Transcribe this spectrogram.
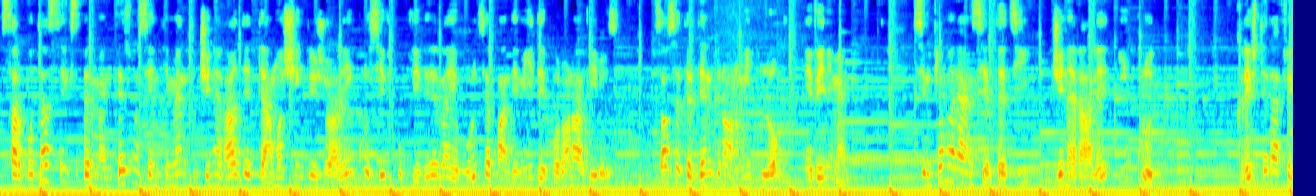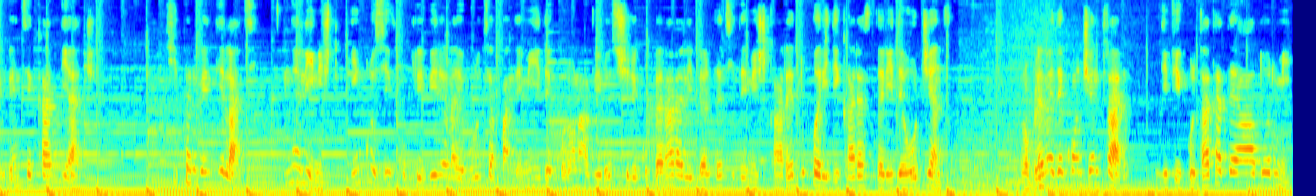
S-ar putea să experimentezi un sentiment general de teamă și îngrijorare, inclusiv cu privire la evoluția pandemiei de coronavirus, sau să te temi de un anumit loc, eveniment. Simptomele anxietății generale includ creșterea frecvenței cardiace, hiperventilație, neliniște, inclusiv cu privire la evoluția pandemiei de coronavirus și recuperarea libertății de mișcare după ridicarea stării de urgență, probleme de concentrare, dificultatea de a adormi.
